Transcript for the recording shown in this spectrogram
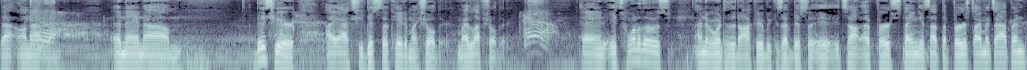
that on that one, and then um, this year I actually dislocated my shoulder, my left shoulder. And it's one of those. I never went to the doctor because I've just. It's not a first thing. It's not the first time it's happened.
